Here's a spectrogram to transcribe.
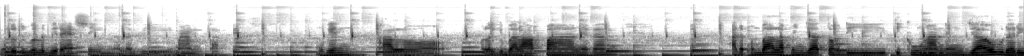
menurut gue lebih racing lebih mantap. Mungkin kalau lagi balapan ya kan ada pembalap yang jatuh di tikungan yang jauh dari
